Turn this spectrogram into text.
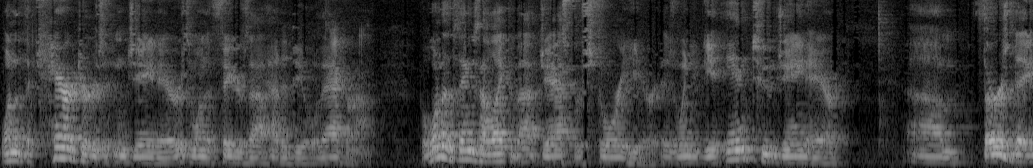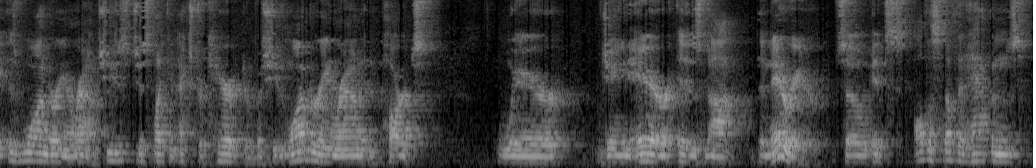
one of the characters in Jane Eyre is the one that figures out how to deal with Acheron. But one of the things I like about Jasper's story here is when you get into Jane Eyre, um, Thursday is wandering around. She's just like an extra character, but she's wandering around in parts where Jane Eyre is not the narrator. So it's all the stuff that happens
